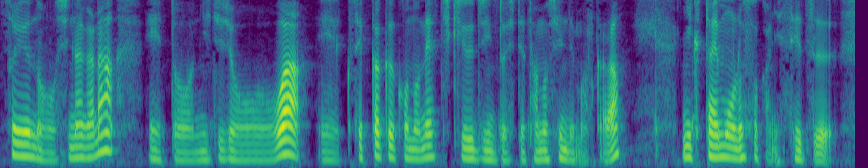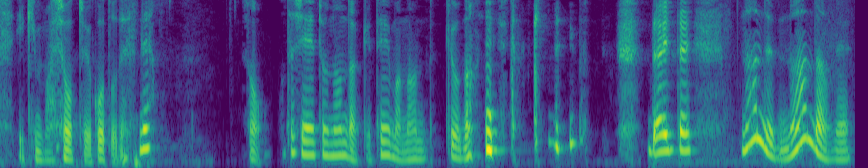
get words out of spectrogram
そういうのをしながら、えっ、と、日常は、えーせっかくこのね、地球人として楽しんでますから、肉体もおろそかにせず行きましょうということですね。そう。私、えっ、と、なんだっけ？テーマなん、今日 何したっけ？大体、なんで、なんだろうね。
